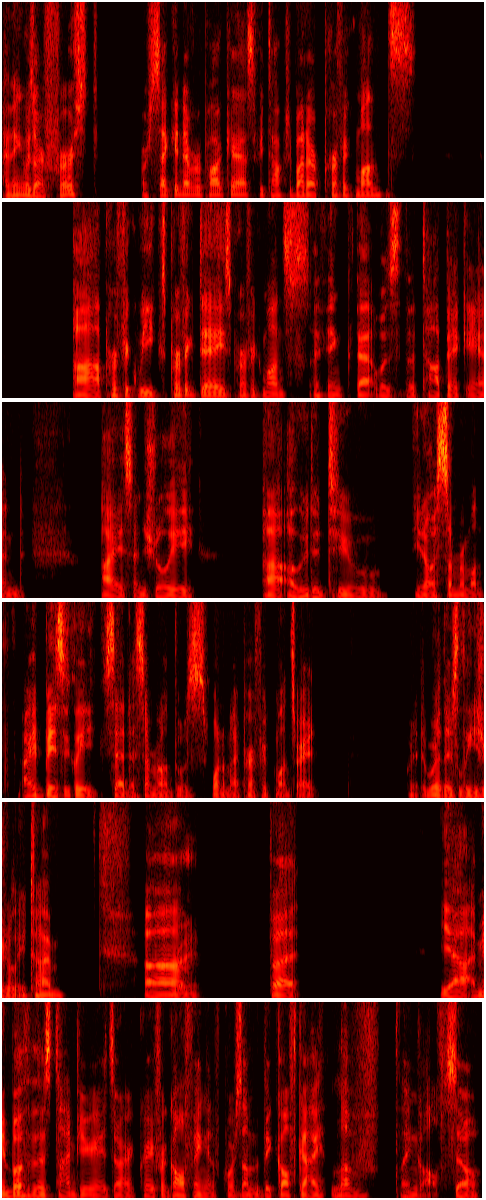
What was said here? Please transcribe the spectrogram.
I think it was our first or second ever podcast. We talked about our perfect months, uh, perfect weeks, perfect days, perfect months. I think that was the topic, and I essentially uh, alluded to you know a summer month. I basically said a summer month was one of my perfect months, right? Where, where there's leisurely time. Um, right. but yeah, I mean, both of those time periods are great for golfing. And of course, I'm a big golf guy, love playing golf. So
